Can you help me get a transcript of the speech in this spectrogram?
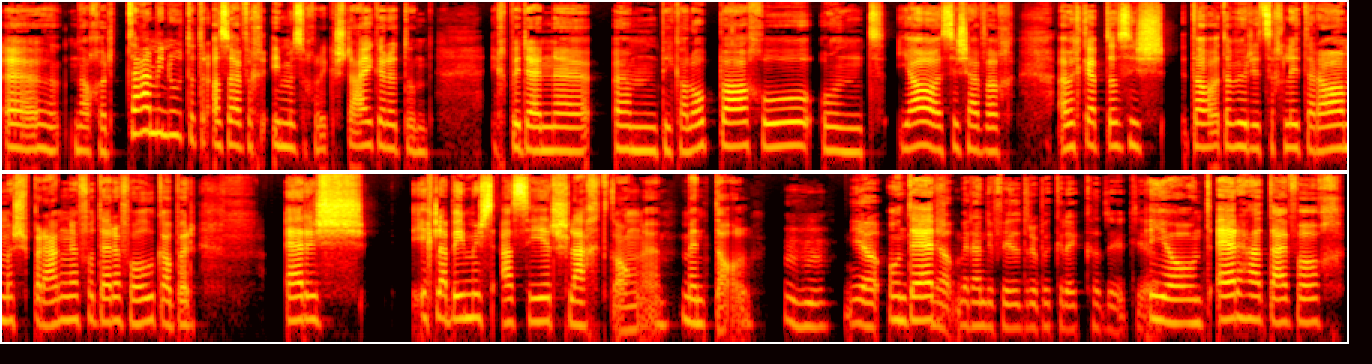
äh, nachher zehn Minuten, also einfach immer so ein bisschen gesteigert und ich bin dann ähm, bei Galopp angekommen und ja, es ist einfach, aber ich glaube, das ist, da, da würde jetzt ein bisschen den Rahmen sprengen von dieser Folge, aber er ist ich glaube, ihm ist es auch sehr schlecht gegangen, mental. Mhm. Ja. Und er, ja, wir haben ja viel darüber geredet dort, ja. ja, und er hat einfach,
